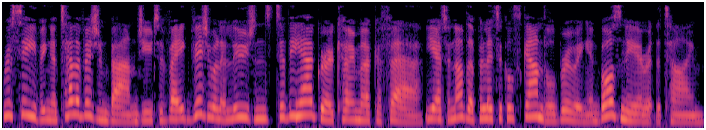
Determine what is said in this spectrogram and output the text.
receiving a television ban due to vague visual allusions to the Agrokomerc affair, yet another political scandal brewing in Bosnia at the time.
